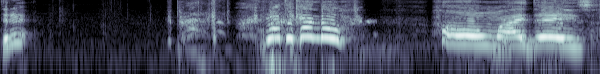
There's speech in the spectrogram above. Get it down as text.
did it? Brought the candle. Oh my days.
